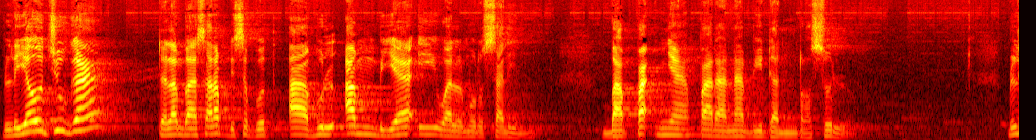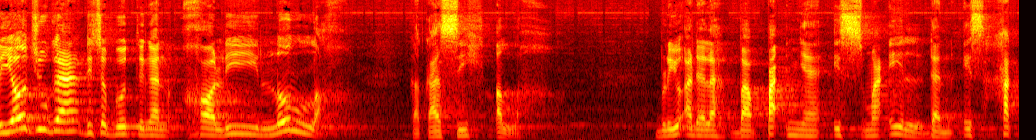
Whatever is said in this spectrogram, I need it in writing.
Beliau juga dalam bahasa Arab disebut abul ambiyai wal mursalin. Bapaknya para nabi dan rasul. Beliau juga disebut dengan Khalilullah, kekasih Allah. Beliau adalah bapaknya Ismail dan Ishak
